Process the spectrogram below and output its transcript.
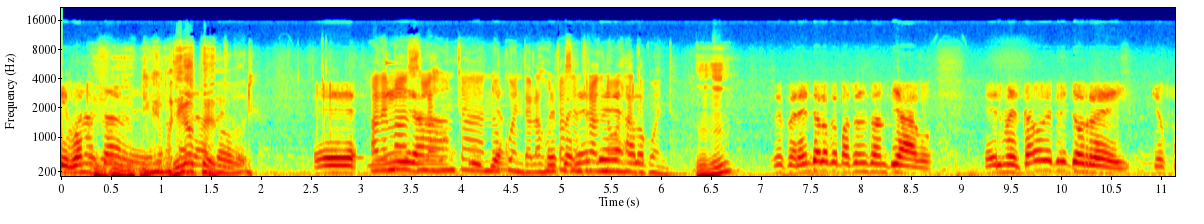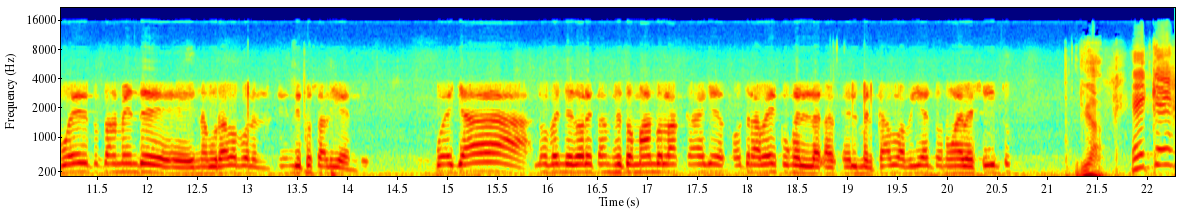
Sí, buenas tardes. Diga usted. Eh, Además, mira, la Junta no cuenta, la Junta Central no es a la que cuenta. Ujú. Referente a lo que pasó en Santiago, el mercado de Cristo Rey, que fue totalmente eh, inaugurado por el síndico saliente, pues ya los vendedores están retomando la calle otra vez con el, el mercado abierto nuevecito. Ya. Es que es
